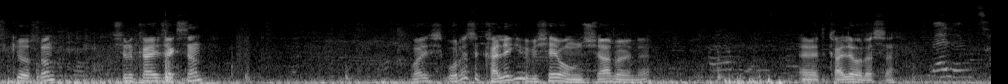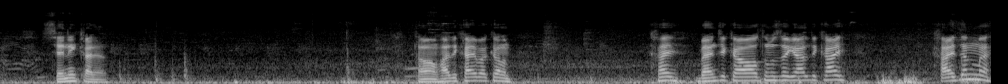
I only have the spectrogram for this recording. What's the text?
Çıkıyorsun. Şimdi kayacaksın. Vay, orası kale gibi bir şey olmuş ya böyle. Evet kale orası. Senin kalen. Tamam hadi kay bakalım. Kay. Bence kahvaltımız da geldi kay. Kaydın mı?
